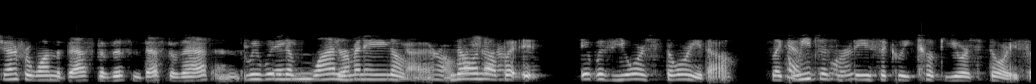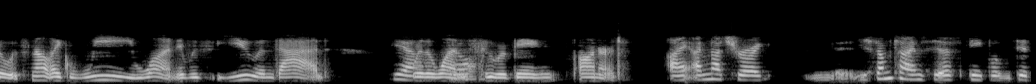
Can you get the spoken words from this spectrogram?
Jennifer won the best of this and best of that, and we wouldn't have won. Germany. No, know, no, Russia, no, but it it was your story though. Like yes, we just basically took your story, so it's not like we won. It was you and Dad yeah, were the ones well, who were being honored. I, I'm not sure. I, sometimes yes, people did.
